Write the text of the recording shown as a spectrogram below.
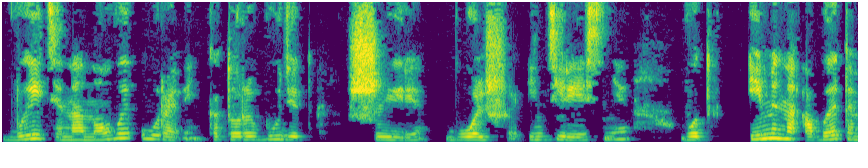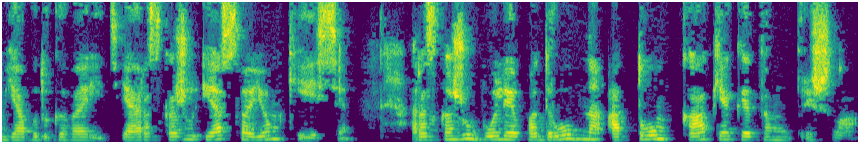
выйти на новый уровень, который будет шире, больше, интереснее, вот Именно об этом я буду говорить. Я расскажу и о своем кейсе, расскажу более подробно о том, как я к этому пришла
